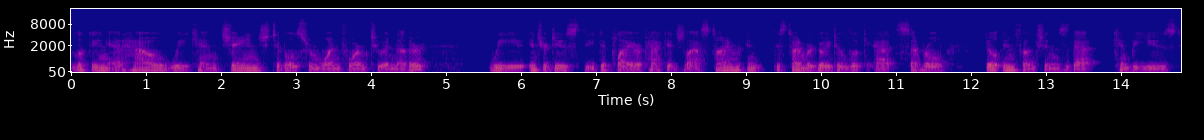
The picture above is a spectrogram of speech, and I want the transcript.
looking at how we can change tibbles from one form to another we introduced the dplyr package last time, and this time we're going to look at several built-in functions that can be used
